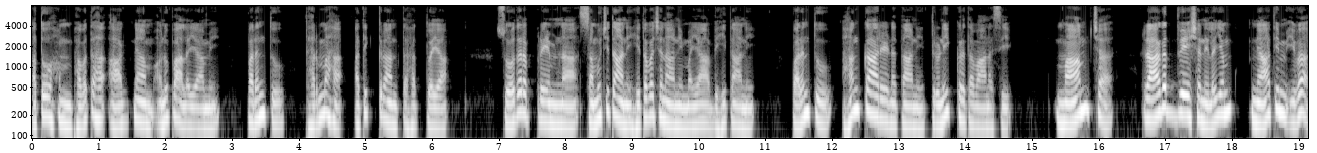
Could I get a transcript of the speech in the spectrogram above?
अतोऽहम् भवतः आज्ञाम् अनुपालयामि परन्तु धर्मः अतिक्रान्तः त्वया। सोदरप्रेम्णा समुचितानि हितवचनानि मया विहितानि परन्तु अहङ्कारेण तानि तृणीकृतवानसि। माम् च रागद्वेषनिलयम् इव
